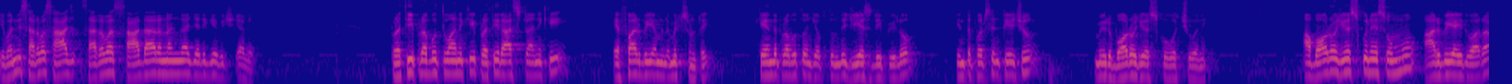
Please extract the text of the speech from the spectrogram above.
ఇవన్నీ సర్వసహజ సర్వసాధారణంగా జరిగే విషయాలే. ప్రతి ప్రభుత్వానికి ప్రతి రాష్ట్రానికి ఎఫ్ఆర్బిఎం లిమిట్స్ ఉంటాయి. కేంద్ర ప్రభుత్వం చెబుతుంది జిఎస్డిపిలో ఇంత పర్సంటేజు మీరు బారో చేసుకోవచ్చు అని. ఆ బారో చేసుకునే సొమ్ము ఆర్బీఐ ద్వారా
